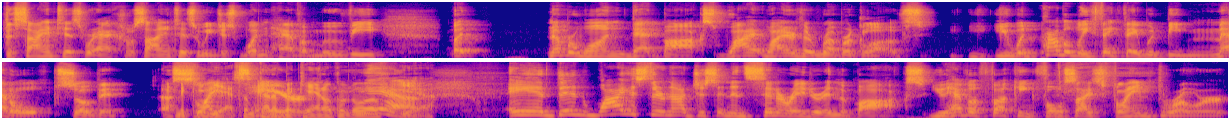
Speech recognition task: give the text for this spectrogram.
the scientists were actual scientists, we just wouldn't have a movie. But number one, that box, why why are there rubber gloves? You would probably think they would be metal so that a Mecha- slight yeah, some tear, kind of mechanical glove. Yeah. yeah. And then why is there not just an incinerator in the box? You have a fucking full size flamethrower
